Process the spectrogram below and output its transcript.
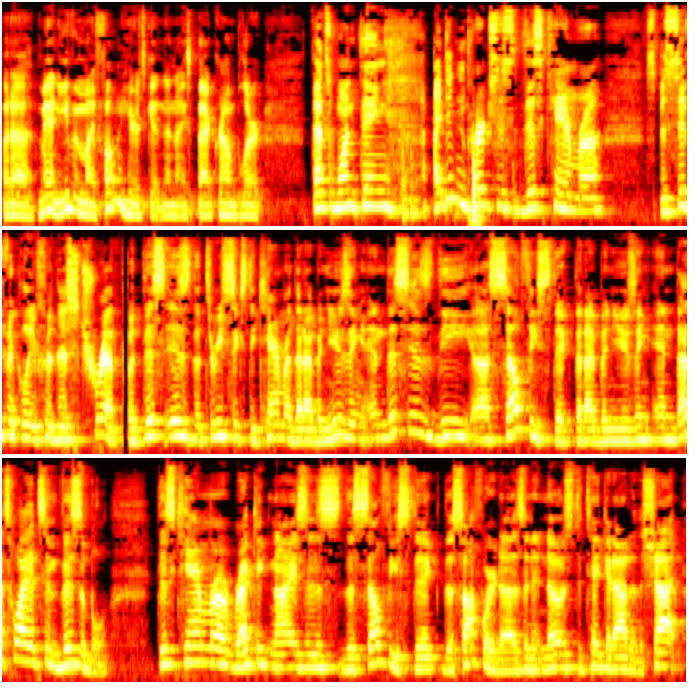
But uh, man, even my phone here is getting a nice background blur. That's one thing. I didn't purchase this camera specifically for this trip, but this is the 360 camera that I've been using, and this is the uh, selfie stick that I've been using, and that's why it's invisible. This camera recognizes the selfie stick, the software does, and it knows to take it out of the shot.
